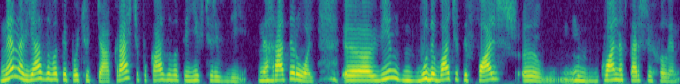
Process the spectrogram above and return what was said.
Не нав'язувати почуття, краще показувати їх через дії, не грати роль. Е, Він буде бачити фальш е, буквально з першої хвилини.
